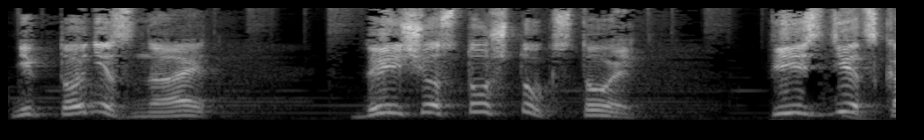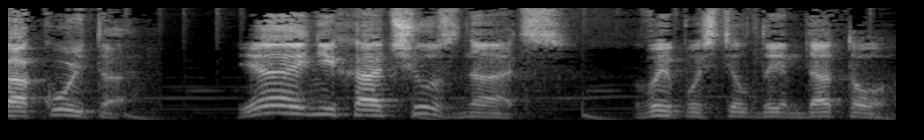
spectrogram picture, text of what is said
Никто не знает. Да еще сто штук стоит. Пиздец какой-то. Я и не хочу знать, выпустил дым Дато.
